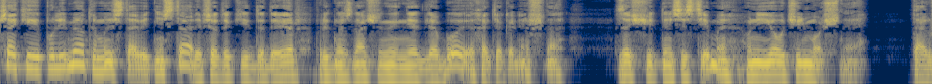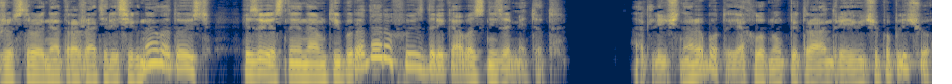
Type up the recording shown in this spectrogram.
Всякие пулеметы мы ставить не стали, все-таки ДДР предназначены не для боя, хотя, конечно, защитные системы у нее очень мощные. Также встроены отражатели сигнала, то есть известные нам типы радаров издалека вас не заметят. Отличная работа, я хлопнул Петра Андреевича по плечу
